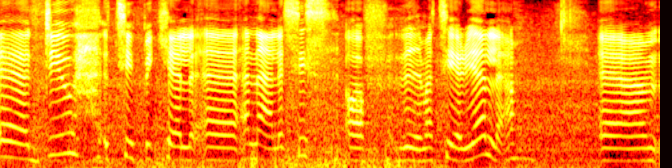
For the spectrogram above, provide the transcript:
uh, do a typical uh, analysis of the material. Um,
